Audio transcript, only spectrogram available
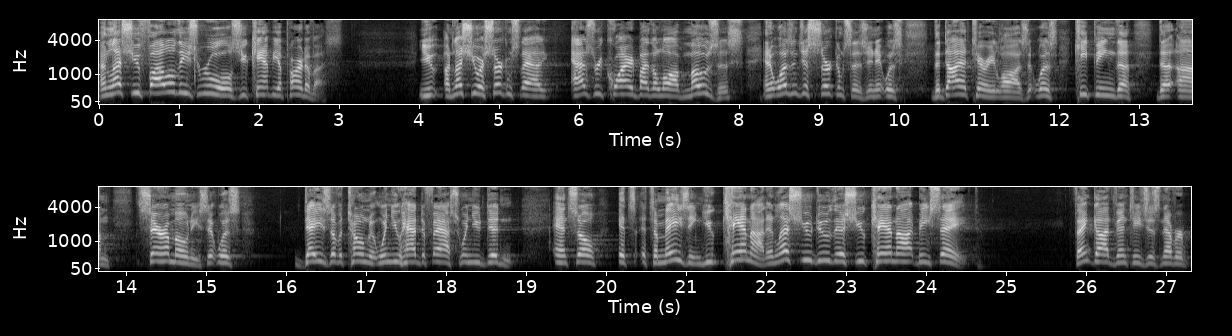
Unless you follow these rules, you can't be a part of us. You, unless you are circumcised as required by the law of Moses, and it wasn't just circumcision, it was the dietary laws, it was keeping the, the, um, ceremonies, it was days of atonement, when you had to fast, when you didn't. And so it's, it's amazing. You cannot, unless you do this, you cannot be saved. Thank God Vintage has never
